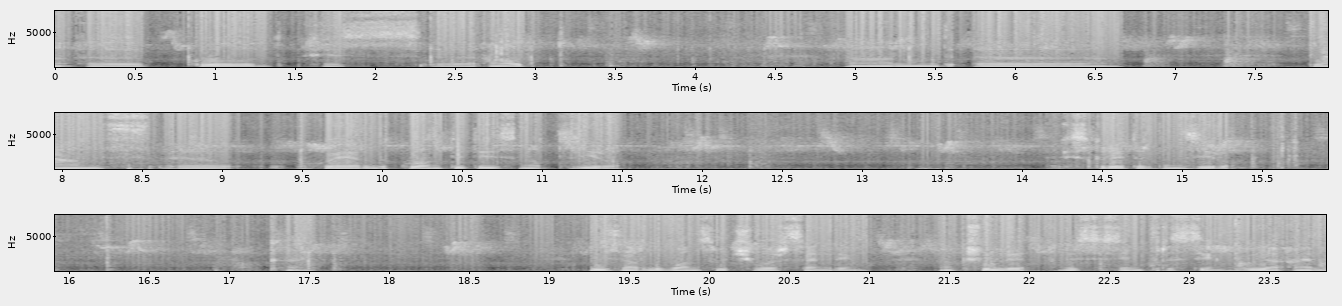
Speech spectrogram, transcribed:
uh, code is uh, out and uh, plants uh, where the quantity is not zero. Is greater than zero. Okay. These are the ones which we're sending. Actually this is interesting. We are, I'm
